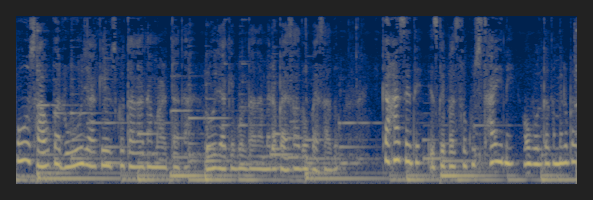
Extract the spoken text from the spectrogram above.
वो साहू का रोज आके उसको तगादा मारता था, रोज आके बोलता था, मेरा पैसा दो पैसा दो। कहाँ से दे? इसके पास तो कुछ था ही नहीं। वो बोलता था, मेरे पास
